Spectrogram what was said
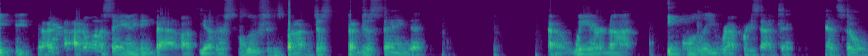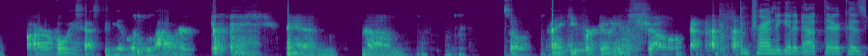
I don't want to say anything bad about the other solutions, but I'm just I'm just saying that uh, we are not equally represented, and so our voice has to be a little louder. and um, so, thank you for doing this show. I'm trying to get it out there because,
